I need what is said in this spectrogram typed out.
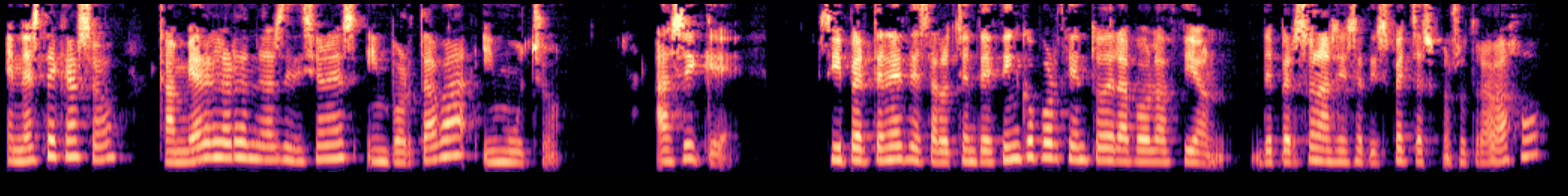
En este caso, cambiar el orden de las decisiones importaba y mucho. Así que, si perteneces al 85% de la población de personas insatisfechas con su trabajo,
